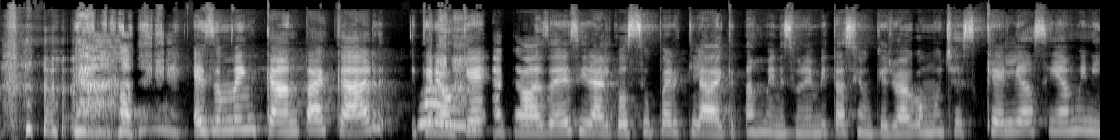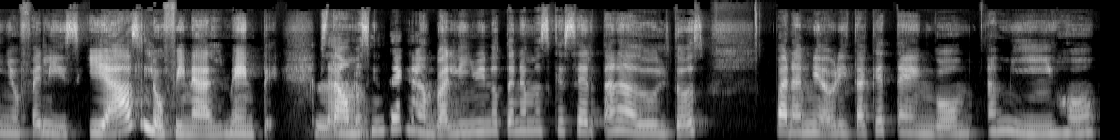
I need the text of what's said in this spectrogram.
Eso me encanta, Car. Creo que acabas de decir algo súper clave que también es una invitación que yo hago mucho, es que le hacía a mi niño feliz y hazlo finalmente. Estamos integrando al niño y no tenemos que ser tan adultos. Para mí ahorita que tengo a mi hijo,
